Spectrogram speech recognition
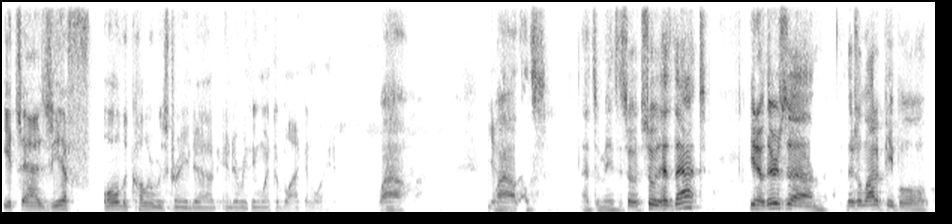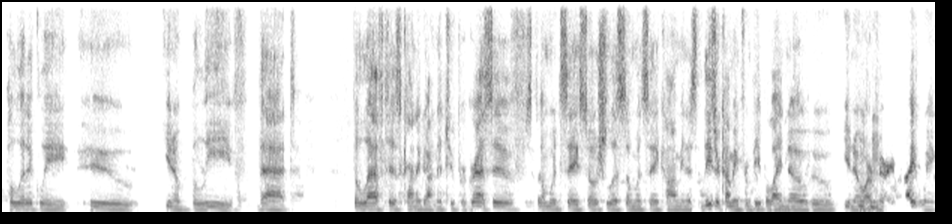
it's as if all the color was drained out and everything went to black and white. Wow. Yeah. Wow, that's that's amazing. So so has that you know there's um there's a lot of people politically who you know believe that the left has kind of gotten it too progressive. Some would say socialist, some would say communist. These are coming from people I know who, you know, mm-hmm. are very right wing.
